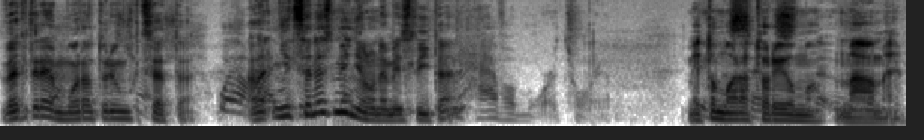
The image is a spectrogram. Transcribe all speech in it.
ve kterém moratorium chcete. Ale nic se nezměnilo, nemyslíte? My to moratorium máme.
